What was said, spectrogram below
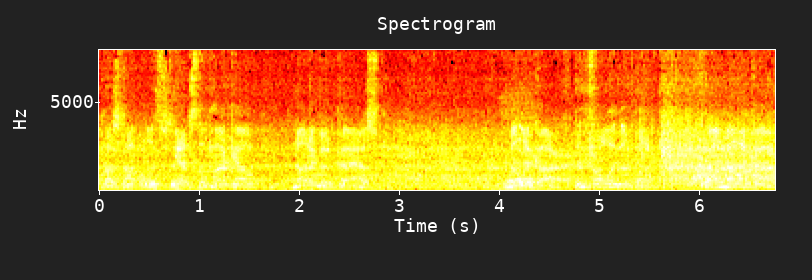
Kostopoulos gets the puck out. Not a good pass. Melichar controlling the puck. From Melichar.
